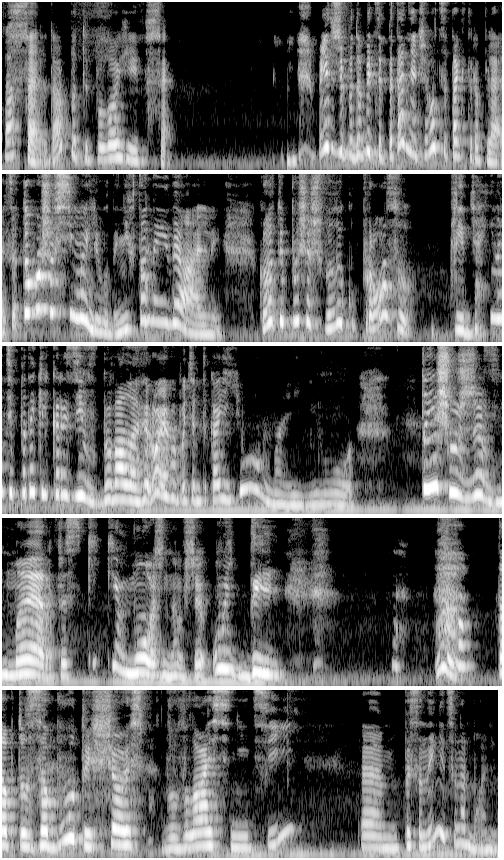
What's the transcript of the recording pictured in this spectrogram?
Так. все, да? по типології все. Мені дуже подобається питання, чого це так трапляється. Тому що всі ми люди, ніхто не ідеальний. Коли ти пишеш велику прозу, блін, я іноді по декілька разів вбивала героїв, а потім така йо-майо, ти ж уже вмер, вже скільки можна вже, уйди. Ну, Тобто забути щось в власній цій ем, писанині це нормально.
